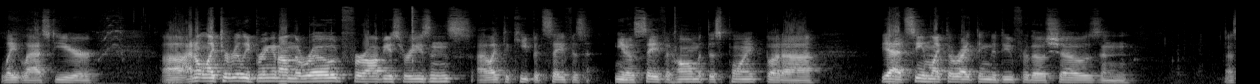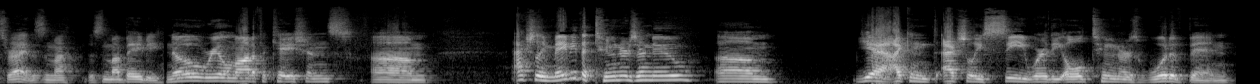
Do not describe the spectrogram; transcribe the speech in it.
late last year. Uh, I don't like to really bring it on the road for obvious reasons. I like to keep it safe as you know safe at home at this point. But uh, yeah, it seemed like the right thing to do for those shows, and that's right. This is my this is my baby. No real modifications. Um, actually, maybe the tuners are new. Um, yeah, I can actually see where the old tuners would have been.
